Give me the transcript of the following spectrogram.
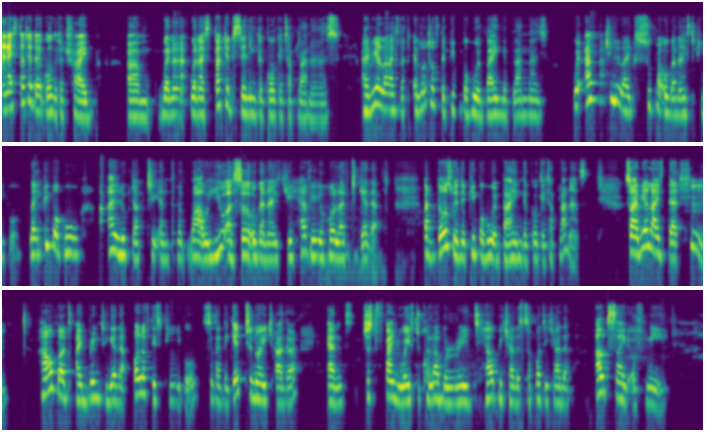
And I started the Goal Getter Tribe um, when, I, when I started selling the Goal Getter planners. I realized that a lot of the people who were buying the planners were actually like super organized people, like people who I looked up to and thought, wow, you are so organized. You have your whole life together. But those were the people who were buying the Goal Getter planners. So I realized that, hmm, how about I bring together all of these people so that they get to know each other and just find ways to collaborate, help each other, support each other outside of me.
